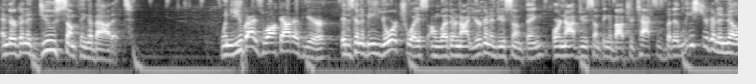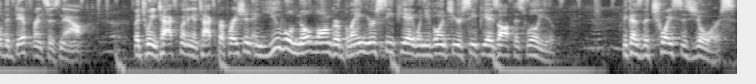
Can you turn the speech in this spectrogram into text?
and they're gonna do something about it. When you guys walk out of here, it is gonna be your choice on whether or not you're gonna do something or not do something about your taxes, but at least you're gonna know the differences now between tax planning and tax preparation, and you will no longer blame your CPA when you go into your CPA's office, will you? Because the choice is yours.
